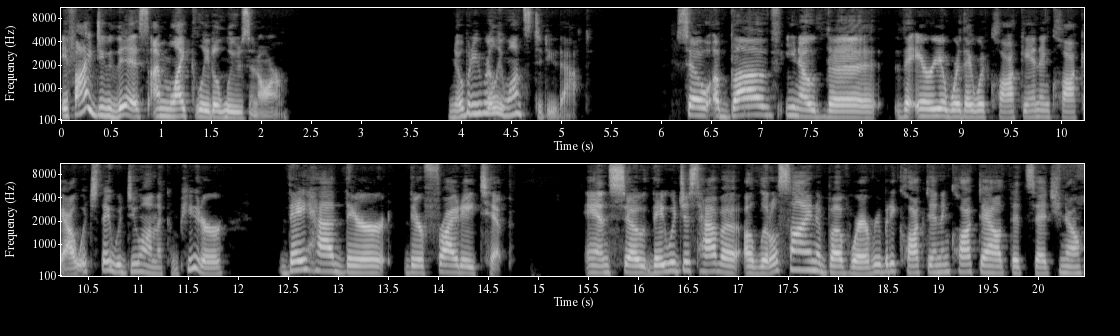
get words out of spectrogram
If I do this, I'm likely to lose an arm. Nobody really wants to do that. So above, you know, the the area where they would clock in and clock out, which they would do on the computer, they had their their Friday tip. And so they would just have a, a little sign above where everybody clocked in and clocked out that said, you know,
